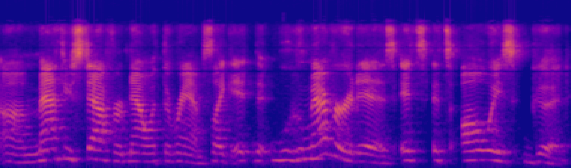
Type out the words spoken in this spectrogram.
um, Matthew Stafford now with the Rams. Like it, whomever it is, it's it's always good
